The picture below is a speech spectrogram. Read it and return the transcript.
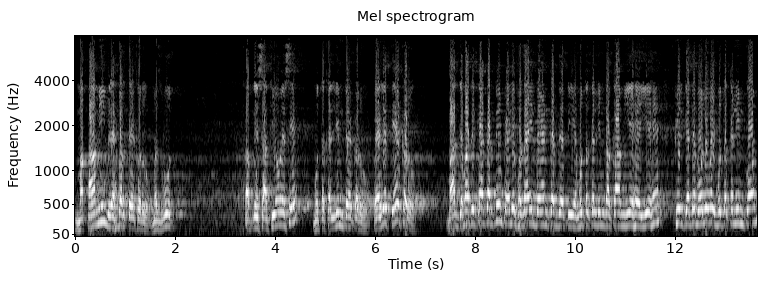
مقامی رہبر طے کرو، مضبوط۔ اپنے ساتھیوں میں سے متکلم طے کرو، پہلے طے کرو۔ بعض جماعتیں کیا کرتے ہیں؟ پہلے فضائل بیان کر دیتی ہے متکلم کا کام یہ ہے یہ ہے۔ پھر کہتے بولو بھائی، متکلم کون؟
